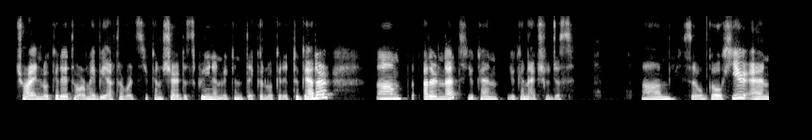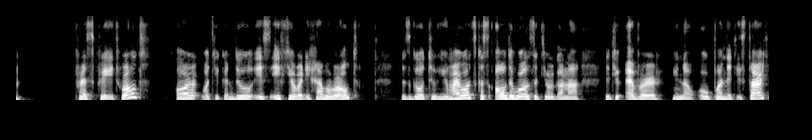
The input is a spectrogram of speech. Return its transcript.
try and look at it, or maybe afterwards you can share the screen and we can take a look at it together. Um, other than that, you can you can actually just um, so go here and press create world. Or what you can do is if you already have a world, just go to view my worlds because all the worlds that you're gonna that you ever you know open that you start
